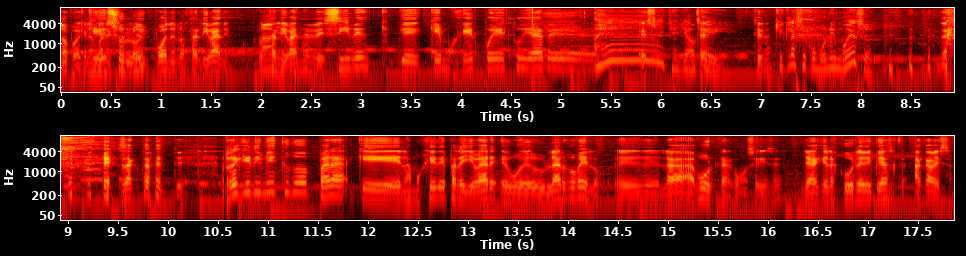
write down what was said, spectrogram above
No, pues que eso lo imponen los talibanes. Los Ah, talibanes deciden qué, qué mujer puede estudiar. eh, Ah, eso, ya, ya, ok. ¿Entiendes? ¿Qué clase de comunismo es ese? Exactamente. Requerimiento para que las mujeres para llevar eh, un largo velo, eh, la burka, como se dice, ya que las cubre de pies a cabeza.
